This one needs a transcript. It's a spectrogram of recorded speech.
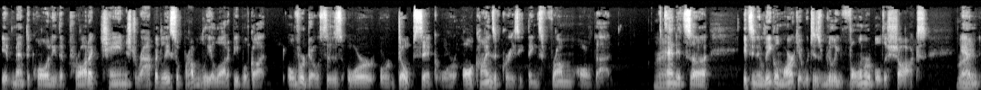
It meant the quality of the product changed rapidly, so probably a lot of people got overdoses or or dope sick or all kinds of crazy things from all of that. Right. And it's uh it's an illegal market which is really vulnerable to shocks. Right. And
